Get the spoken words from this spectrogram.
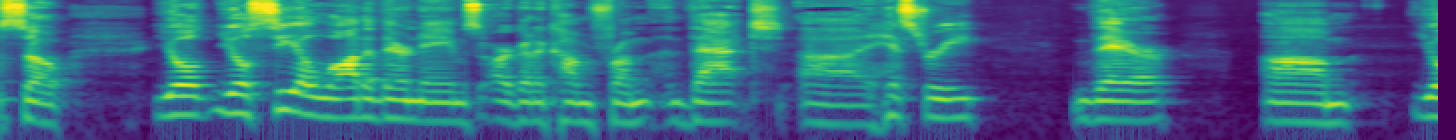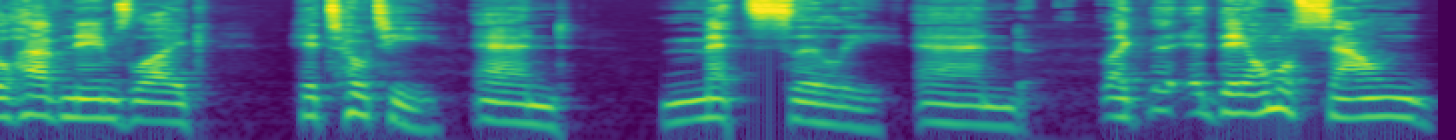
So you'll you'll see a lot of their names are going to come from that uh, history there. Um, you'll have names like Hitotee and Metzili and like they, they almost sound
